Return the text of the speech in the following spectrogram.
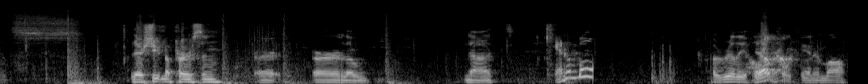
Let's... They're shooting a person, or or the no it's cannonball. A really hopeful cannonball.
